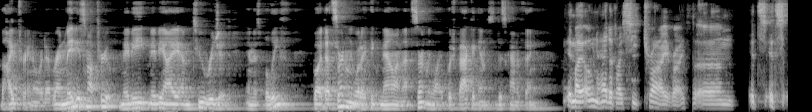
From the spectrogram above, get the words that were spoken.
the hype train or whatever. And maybe it's not true. Maybe maybe I am too rigid in this belief. But that's certainly what I think now, and that's certainly why I push back against this kind of thing. In my own head, if I see try right. Um it's it's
